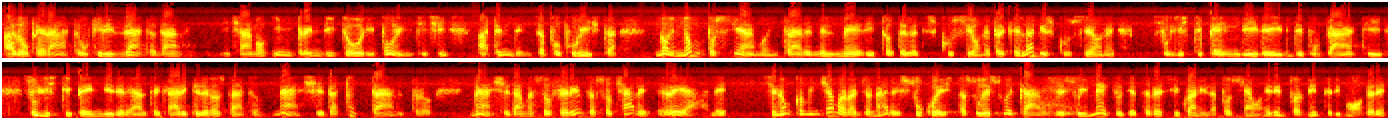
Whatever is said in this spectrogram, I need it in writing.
adoperata, utilizzata da diciamo, imprenditori politici a tendenza populista. Noi non possiamo entrare nel merito della discussione perché la discussione sugli stipendi dei deputati, sugli stipendi delle alte cariche dello Stato, nasce da tutt'altro, nasce da una sofferenza sociale reale se non cominciamo a ragionare su questa, sulle sue cause, sui metodi attraverso i quali la possiamo eventualmente rimuovere,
